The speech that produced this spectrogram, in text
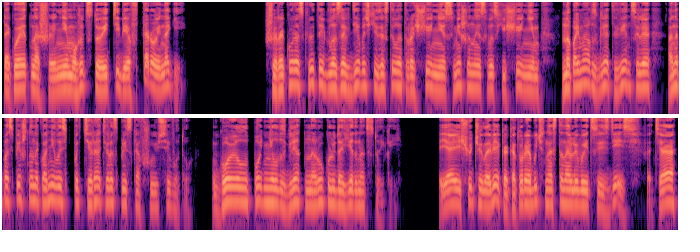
Такое отношение может стоить тебе второй ноги». В широко раскрытых глазах девочки застыло отвращение, смешанное с восхищением, но, поймав взгляд Венцеля, она поспешно наклонилась подтирать расплескавшуюся воду. Гойл поднял взгляд на руку людоеда над стойкой. «Я ищу человека, который обычно останавливается здесь, хотя...»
